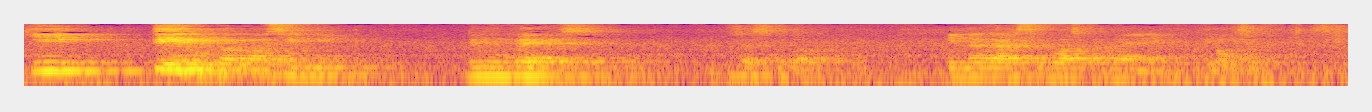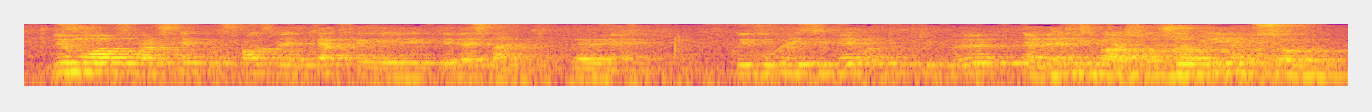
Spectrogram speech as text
Que tiro que eu consegui de mover-se. Você escutou? E na Garça Bosch também. Deux mots français pour France 24 et TV5. É. Pouvez-vous me résumer un tout petit peu la Effectivement, situation aujourd'hui, nous sommes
